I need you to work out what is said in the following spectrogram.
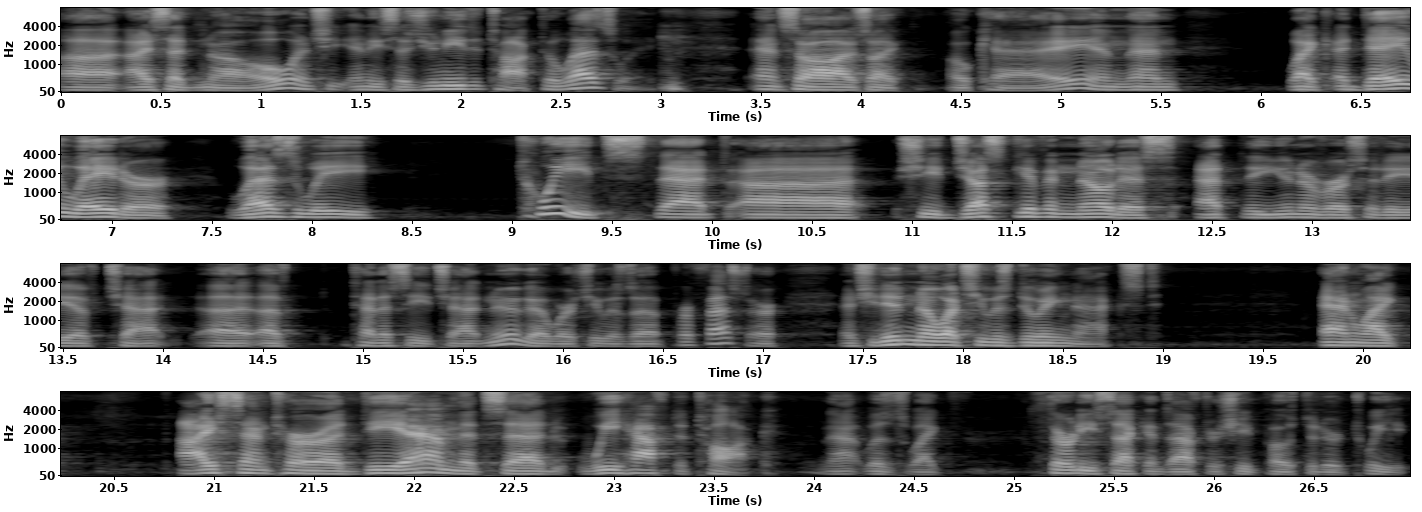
uh, I said no, and she and he says you need to talk to Leslie, and so I was like okay, and then like a day later, Leslie tweets that uh, she'd just given notice at the University of Chat uh, of Tennessee Chattanooga, where she was a professor, and she didn't know what she was doing next, and like I sent her a DM that said we have to talk, and that was like 30 seconds after she'd posted her tweet.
